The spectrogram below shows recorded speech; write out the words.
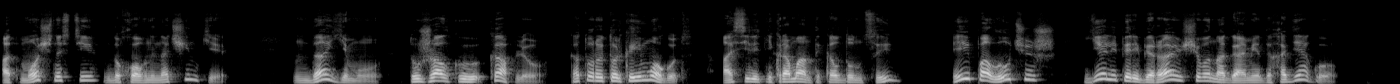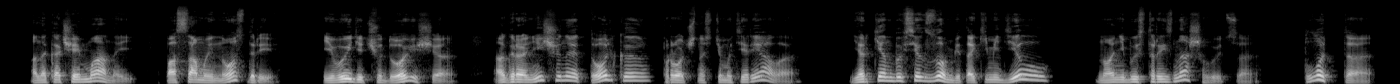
от мощности духовной начинки. Дай ему ту жалкую каплю, которую только и могут осилить некроманты-колдунцы, и получишь еле перебирающего ногами доходягу. А накачай маной по самой ноздри, и выйдет чудовище, ограниченное только прочностью материала. Яркен бы всех зомби такими делал, но они быстро изнашиваются. Плоть-то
